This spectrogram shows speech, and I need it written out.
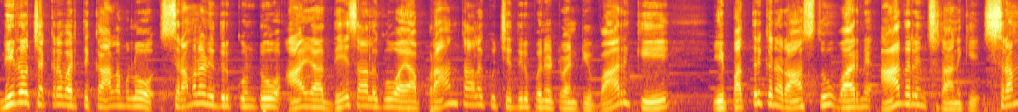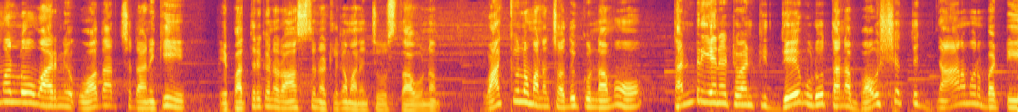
నీరో చక్రవర్తి కాలంలో శ్రమలను ఎదుర్కొంటూ ఆయా దేశాలకు ఆయా ప్రాంతాలకు చెదిరిపోయినటువంటి వారికి ఈ పత్రికను రాస్తూ వారిని ఆదరించడానికి శ్రమల్లో వారిని ఓదార్చడానికి ఈ పత్రికను రాస్తున్నట్లుగా మనం చూస్తూ ఉన్నాం. వాక్యంలో మనం చదువుకున్నాము తండ్రి అయినటువంటి దేవుడు తన భవిష్యత్తు జ్ఞానమును బట్టి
